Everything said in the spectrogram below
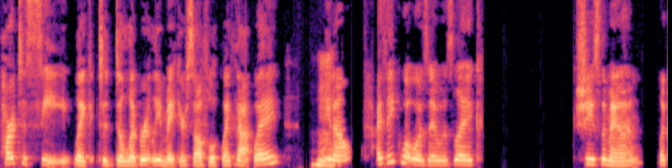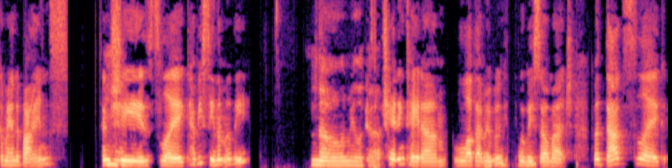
hard to see. Like, to deliberately make yourself look like that way. Hmm. You know? I think what was it? It was like, she's the man, like Amanda Bynes. And Mhm. she's like, have you seen that movie? No, let me look it up. Channing Tatum. Love that movie movie so much. But that's like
